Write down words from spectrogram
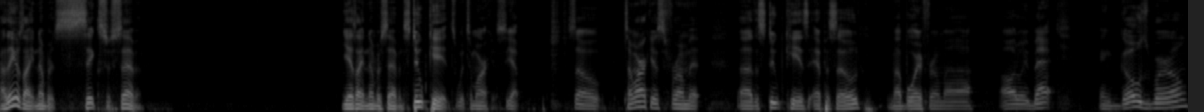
I think it was like number six or seven. Yeah, it's like number seven. Stoop Kids with Tamarcus. Yep. So Tamarcus from uh, the Stoop Kids episode, my boy from uh, all the way back in Goldsboro,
